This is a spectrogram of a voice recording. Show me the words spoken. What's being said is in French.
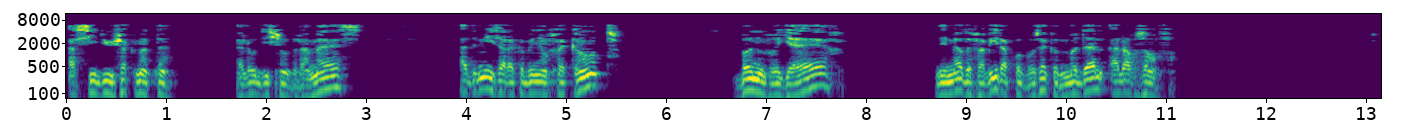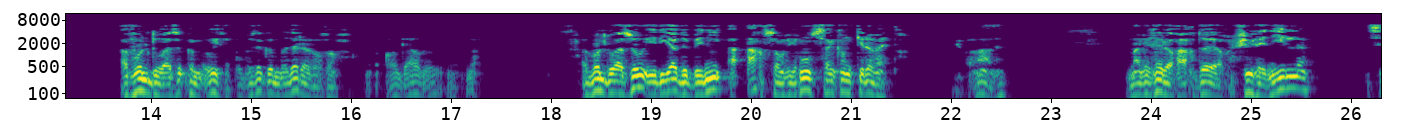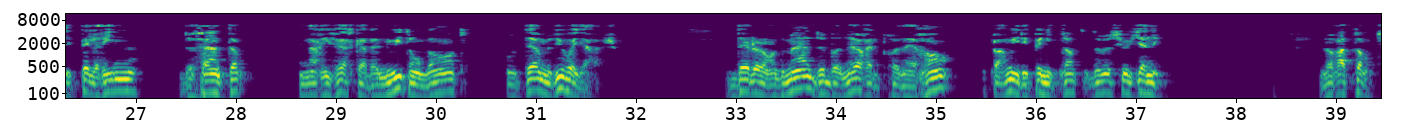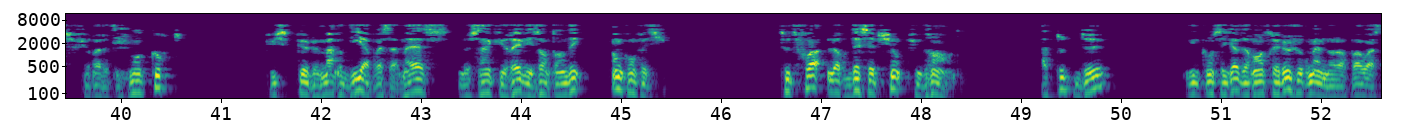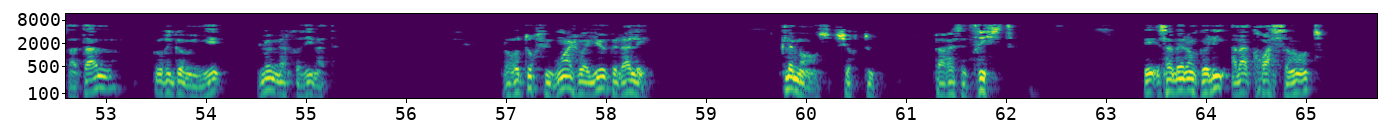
Assidue chaque matin à l'audition de la messe, admise à la communion fréquente, bonne ouvrière, les mères de famille la proposaient comme modèle à leurs enfants. À vol d'oiseau, comme, oui, ça proposait comme modèle à leurs enfants. Regarde, là. À vol d'oiseau, il y a de Béni à Ars environ 50 kilomètres. Hein. Malgré leur ardeur juvénile, ces pèlerines de vingt ans n'arrivèrent qu'à la nuit tombante au terme du voyage. Dès le lendemain, de bonne heure, elles prenaient rang parmi les pénitentes de M. Vianney. Leur attente fut relativement courte, puisque le mardi après sa messe, le saint curé les entendait en confession. Toutefois, leur déception fut grande. À toutes deux, il conseilla de rentrer le jour même dans leur paroisse natale pour y communier le mercredi matin. Le retour fut moins joyeux que l'aller. Clémence, surtout, paraissait triste, et sa mélancolie alla croissante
